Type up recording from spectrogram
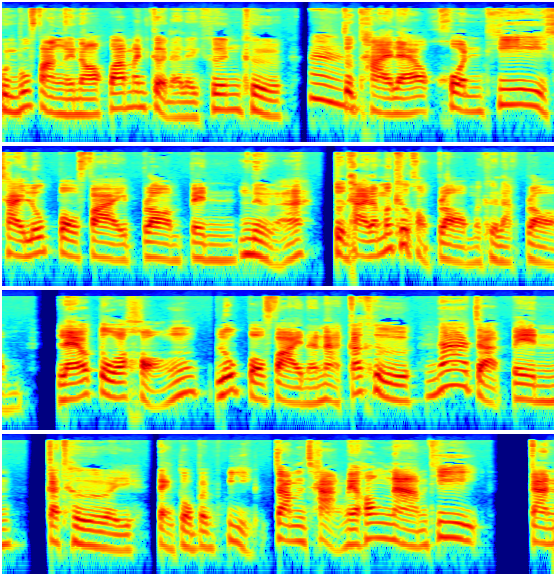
คุณผู้ฟังเลยเนาะว่ามันเกิดอะไรขึ้นคือออืมสุดท้ายแล้วคนที่ใช้รูปโปรไฟล์ปลอมเป็นเหนือ สุดท้ายแล้วมันคือของปลอมมันคือรักปลอม แล้วตัวของรูปโปรไฟล์นั้นน่ะก็คือน่าจะเป็นกะเทยแต่งตัวเป็นผู้หญิงจำฉากในห้องน้ำที่กัน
